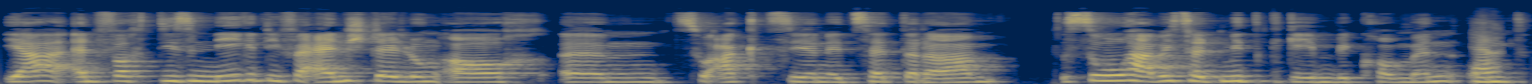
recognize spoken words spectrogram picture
ja, einfach diese negative Einstellung auch ähm, zu Aktien etc. So habe ich es halt mitgegeben bekommen. Ja. Und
